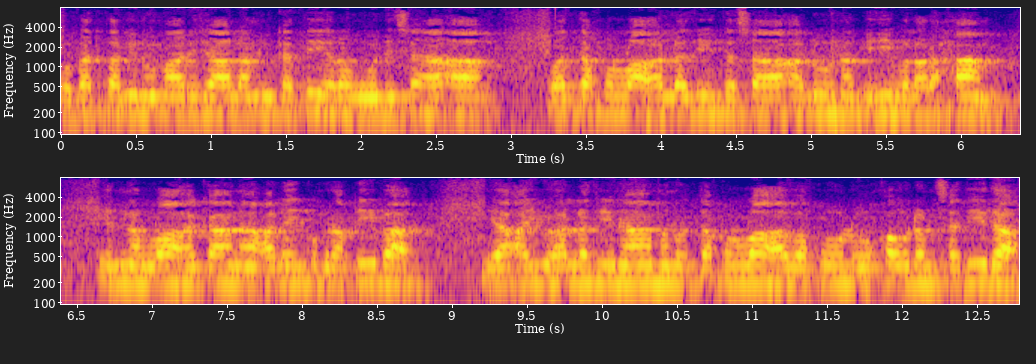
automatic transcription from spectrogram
وبث منهما رجالا كثيرا ونساء واتقوا الله الذي تساءلون به والأرحام. إن الله كان عليكم رقيبا. يا أيها الذين آمنوا اتقوا الله وقولوا قولا سديدا.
